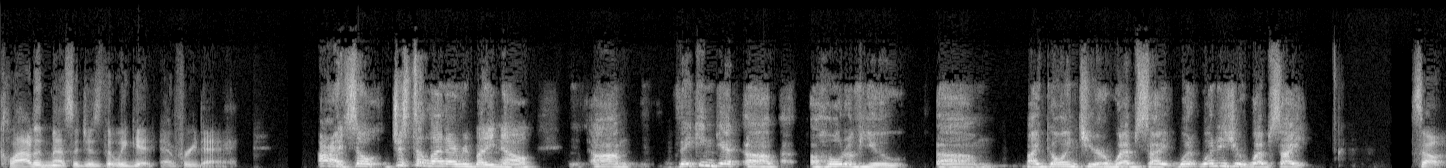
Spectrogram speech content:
clouded messages that we get every day. All right. So, just to let everybody know, um, they can get uh, a hold of you um, by going to your website. What What is your website? So,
